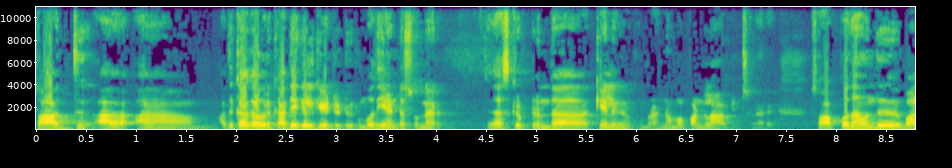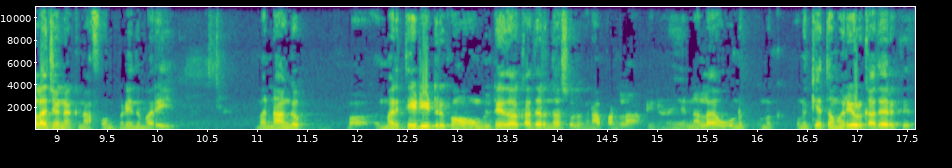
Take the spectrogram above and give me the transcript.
ஸோ அது அதுக்காக அவர் கதைகள் கேட்டுட்டு இருக்கும்போது என்கிட்ட சொன்னார். ஏதாவது ஸ்கிரிப்ட் இருந்தால் கேளுங்க குமரன். நம்ம பண்ணலாம் அப்படின்னு சொன்னார். ஸோ அப்போ தான் வந்து பாலாஜி எனக்கு நான் ஃபோன் பண்ணி இந்த மாதிரி இந்த மாதிரி நாங்கள் இந்த மாதிரி தேடிட்டு இருக்கோம். உங்கள்கிட்ட ஏதாவது கதை இருந்தால் சொல்லுங்கள் நான் பண்ணலாம். அப்படின்னு. நல்லா உனக்கு உனக்கு உனக்கு ஏற்ற மாதிரியே ஒரு கதை இருக்குது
